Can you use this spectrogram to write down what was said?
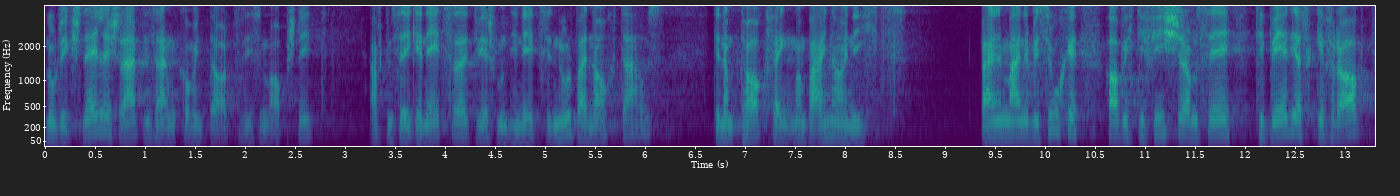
Ludwig Schnelle schreibt in seinem Kommentar zu diesem Abschnitt, auf dem See Genezareth wirft man die Netze nur bei Nacht aus, denn am Tag fängt man beinahe nichts. Bei einem meiner Besuche habe ich die Fischer am See Tiberias gefragt,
